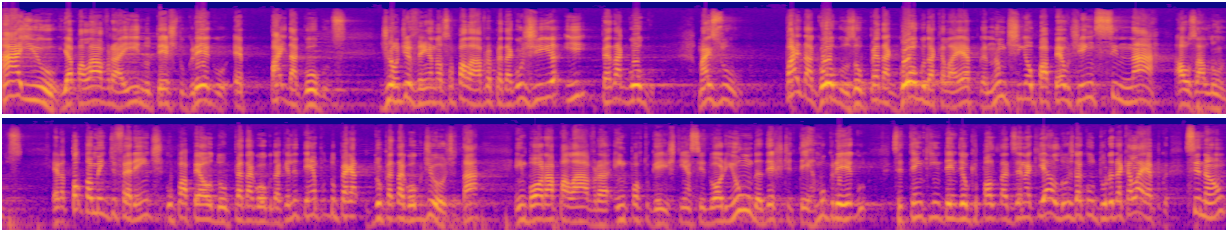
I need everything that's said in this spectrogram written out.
aio, e a palavra aí no texto grego é paidagogos, de onde vem a nossa palavra pedagogia e pedagogo. Mas o paidagogos, ou pedagogo daquela época, não tinha o papel de ensinar aos alunos. Era totalmente diferente o papel do pedagogo daquele tempo do pedagogo de hoje, tá? embora a palavra em português tenha sido oriunda deste termo grego, você tem que entender o que Paulo está dizendo aqui à luz da cultura daquela época. Senão,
